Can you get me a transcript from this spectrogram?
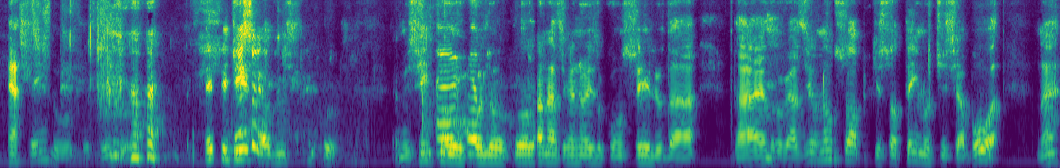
É, sem dúvida, sem dúvida. Sempre digo que eu me sinto, eu me sinto é, quando eu estou lá nas reuniões do conselho da, da Aero Brasil, não só porque só tem notícia boa, né?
